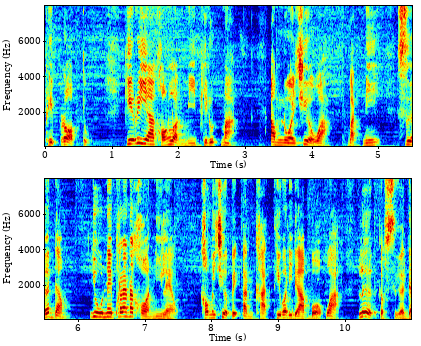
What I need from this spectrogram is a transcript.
พริบรอบตัว กิริยาของหล่อนมีพิรุธมาก อำนวยเชื่อว่า บัดนี้เสือดำอยู่ในพระนครนี้แล้ว เขาไม่เชื่อเป็นอันขาดที่วนิดาบอกว่าเลิกกับเสือด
